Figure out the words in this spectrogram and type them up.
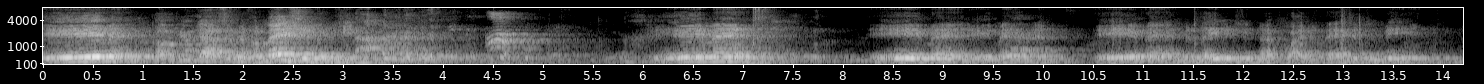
Amen. Because you got some information to give. Amen. Amen. Amen. Amen. The ladies are not quite as bad as the men.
